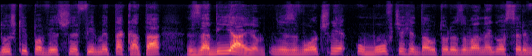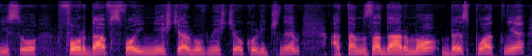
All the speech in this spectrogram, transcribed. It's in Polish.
poduszki powietrzne firmy Takata zabijają. Niezwłocznie umówcie się do autoryzowanego serwisu Forda w swoim mieście albo w mieście okolicznym, a tam za darmo, bezpłatnie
